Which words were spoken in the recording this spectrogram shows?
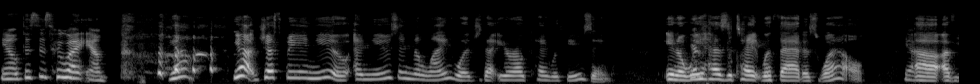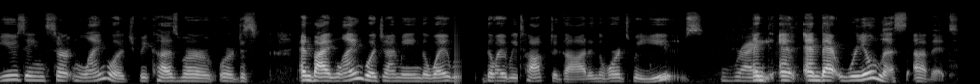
You know, this is who I am. yeah. Yeah, just being you and using the language that you're okay with using. You know, we yeah. hesitate with that as well. Yeah. Uh, of using certain language because we're we're just and by language I mean the way we the way we talk to God and the words we use. Right. And and, and that realness of it.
